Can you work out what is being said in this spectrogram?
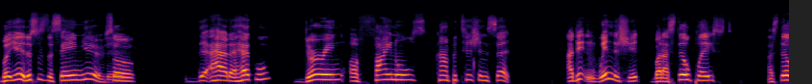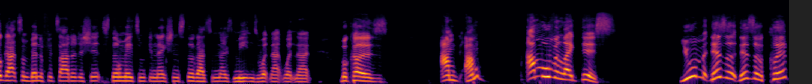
But yeah, this was the same year. Yeah. So I had a heckle during a finals competition set. I didn't win the shit, but I still placed. I still got some benefits out of the shit. Still made some connections. Still got some nice meetings, whatnot, whatnot. Because I'm I'm I'm moving like this. You there's a there's a clip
